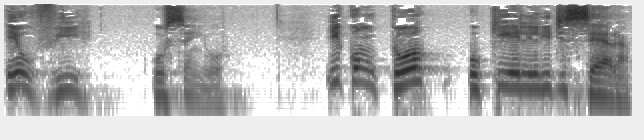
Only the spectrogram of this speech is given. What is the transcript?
Eu vi o Senhor. E contou o que ele lhe dissera.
